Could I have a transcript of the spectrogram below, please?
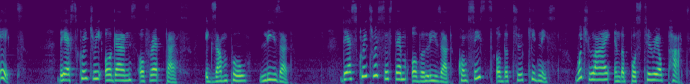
8. The excretory organs of reptiles. Example, lizard. The excretory system of a lizard consists of the two kidneys, which lie in the posterior part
